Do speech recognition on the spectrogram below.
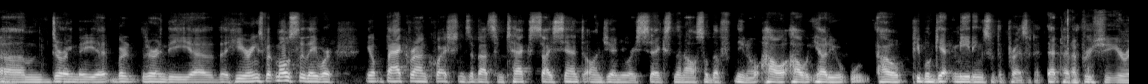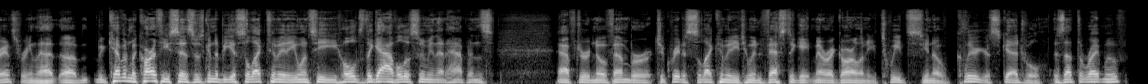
um, during the uh, during the uh, the hearings, but mostly they were you know background questions about some texts I sent on January 6th, and then also the you know how how how do you, how people get meetings with the president. That type. I appreciate your answering that. Uh, Kevin McCarthy says there's going to be a select committee once he holds the gavel, assuming that happens after November, to create a select committee to investigate Merrick Garland. He tweets, you know, clear your schedule. Is that the right move?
